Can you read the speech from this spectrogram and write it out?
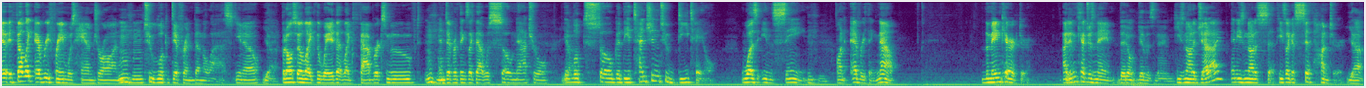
It, felt like every frame was hand drawn Mm-hmm. to look different than the last you know Yeah. but also like the way that like fabrics moved Mhm. and different things like that was so natural Yeah. it looked so good the attention to detail was insane Mm-hmm. on everything now the main character i didn't catch his name They don't give his name. He's not a Jedi and he's not a Sith. He's like a Sith hunter, Yeah.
